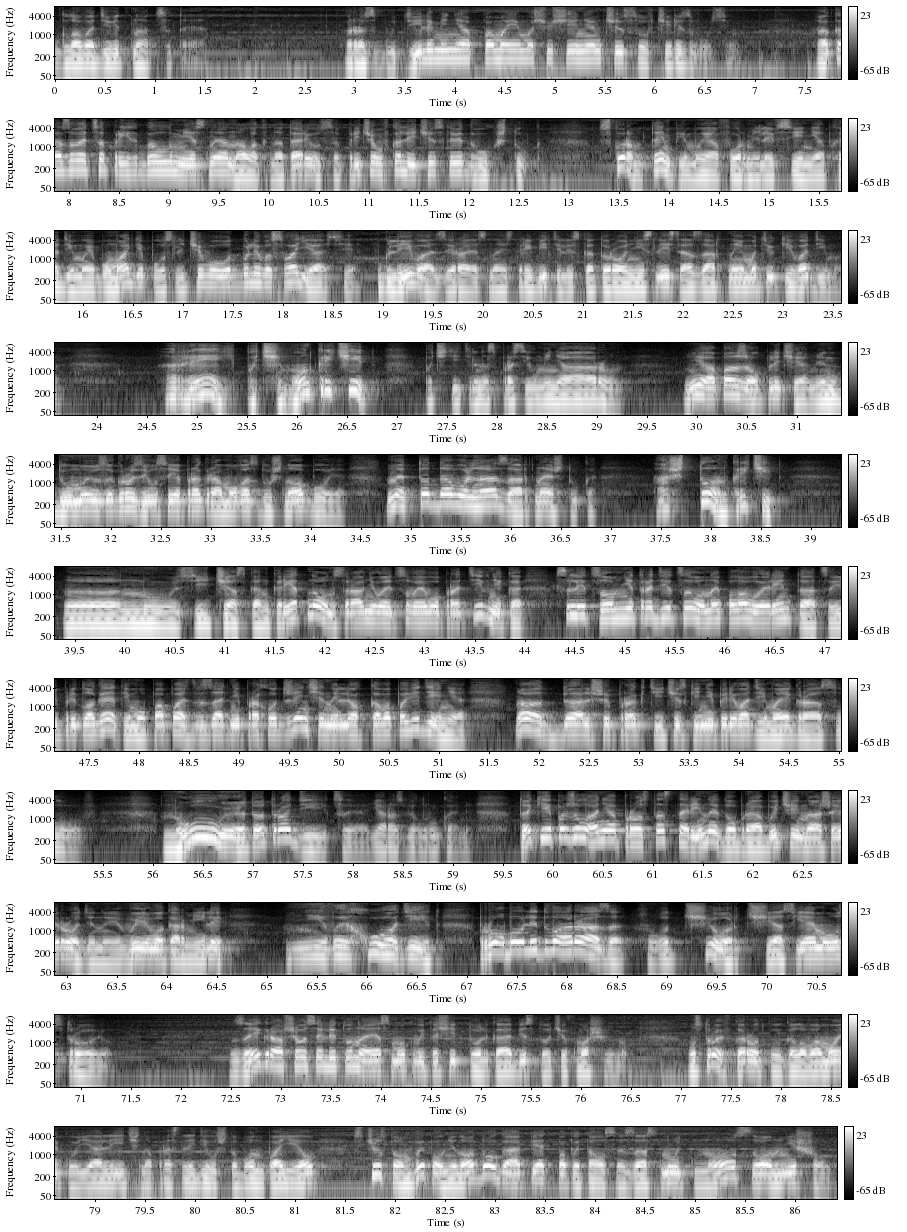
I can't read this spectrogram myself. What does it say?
Глава 19 Разбудили меня, по моим ощущениям, часов через восемь. Оказывается, прибыл местный аналог нотариуса, причем в количестве двух штук. В скором темпе мы оформили все необходимые бумаги, после чего отбыли в Освояси, угливо озираясь на истребитель, из которого неслись азартные матюки Вадима. «Рэй, почему он кричит?» — почтительно спросил меня Аарон. Я пожал плечами. Думаю, загрузился я программу воздушного боя. Это довольно азартная штука. А что он кричит? Э, ну, сейчас конкретно он сравнивает своего противника с лицом нетрадиционной половой ориентации и предлагает ему попасть в задний проход женщины легкого поведения. А дальше практически непереводимая игра слов. «Ну, это традиция», — я развел руками. «Такие пожелания просто старинный добрый обычай нашей Родины. Вы его кормили?» «Не выходит. Пробовали два раза. Вот черт, сейчас я ему устрою». Заигравшегося летуна я смог вытащить только обесточив машину. Устроив короткую головомойку, я лично проследил, чтобы он поел. С чувством выполненного долга опять попытался заснуть, но сон не шел.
